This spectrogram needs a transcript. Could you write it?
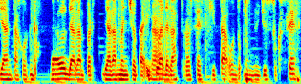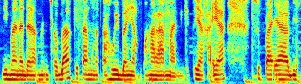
jangan takut gagal dalam per, dalam mencoba itu nah. adalah proses kita untuk menuju sukses di mana dalam mencoba kita mengetahui banyak pengalaman gitu ya kak ya supaya bisa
